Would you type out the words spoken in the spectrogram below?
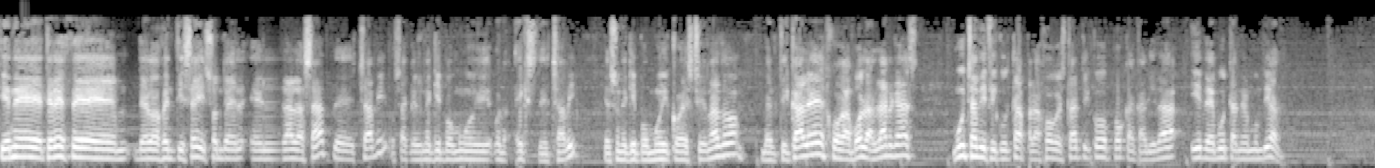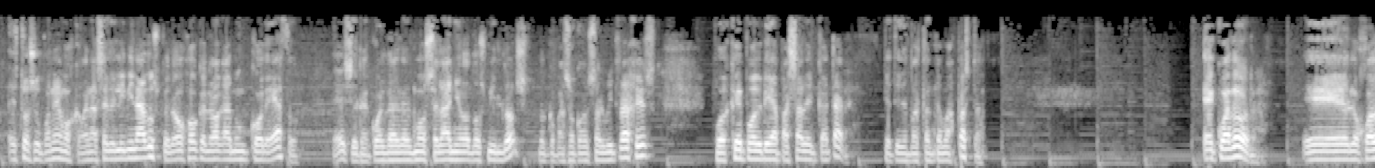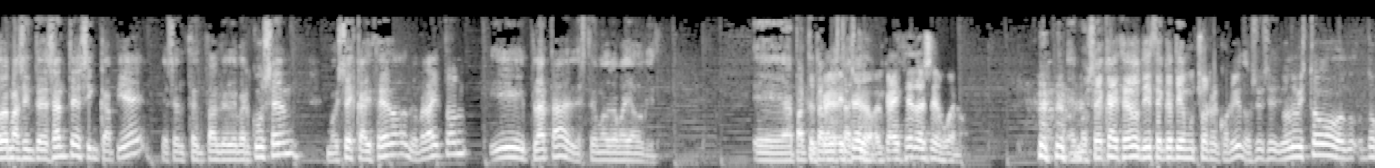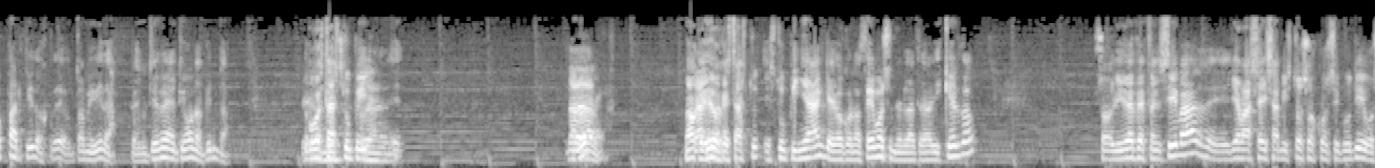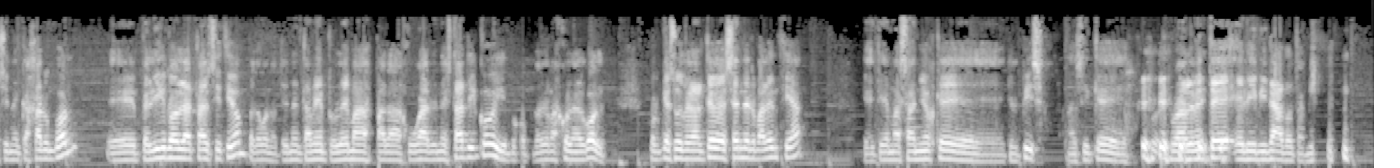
Tiene 13 de los 26 son del el Al Assad de Xavi, o sea que es un equipo muy, bueno, ex de Xavi, que es un equipo muy cohesionado, verticales, juega bolas largas, mucha dificultad para juego estático, poca calidad y debuta en el Mundial. Esto suponemos que van a ser eliminados, pero ojo que no hagan un codeazo. ¿eh? Si recuerdan el año 2002, lo que pasó con los arbitrajes, pues qué podría pasar en Qatar, que tiene bastante más pasta. Ecuador. Eh, los jugadores más interesantes, Hincapié, que es el central de Leverkusen, Moisés Caicedo, de Brighton, y Plata, el extremo de Valladolid. Eh, aparte El también está Caicedo, este- el Caicedo ese es bueno. el Moisés Caicedo dice que tiene mucho recorrido, sí, sí. Yo lo he visto do- dos partidos, creo, toda mi vida, pero tiene, tiene una pinta. Luego está Estupi... eh, Dale, dale. No, que Dale, digo dale. que está Estu- Estupiñán, que lo conocemos en el lateral izquierdo. Solidez defensiva, eh, lleva seis amistosos consecutivos sin encajar un gol. Eh, peligro en la transición, pero bueno, tienen también problemas para jugar en estático y problemas con el gol. Porque su delantero es Ender Valencia, que tiene más años que, que el PIS. Así que probablemente eliminado también.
